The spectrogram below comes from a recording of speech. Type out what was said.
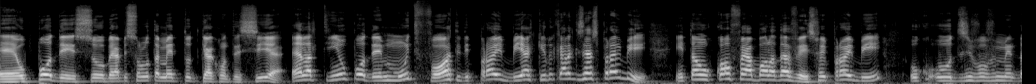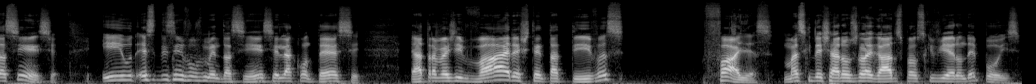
é, o poder sobre absolutamente tudo que acontecia, ela tinha o poder muito forte de proibir aquilo que ela quisesse proibir. Então, qual foi a bola da vez? Foi proibir o, o desenvolvimento da ciência. E o, esse desenvolvimento da ciência ele acontece através de várias tentativas falhas, mas que deixaram os legados para os que vieram depois.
